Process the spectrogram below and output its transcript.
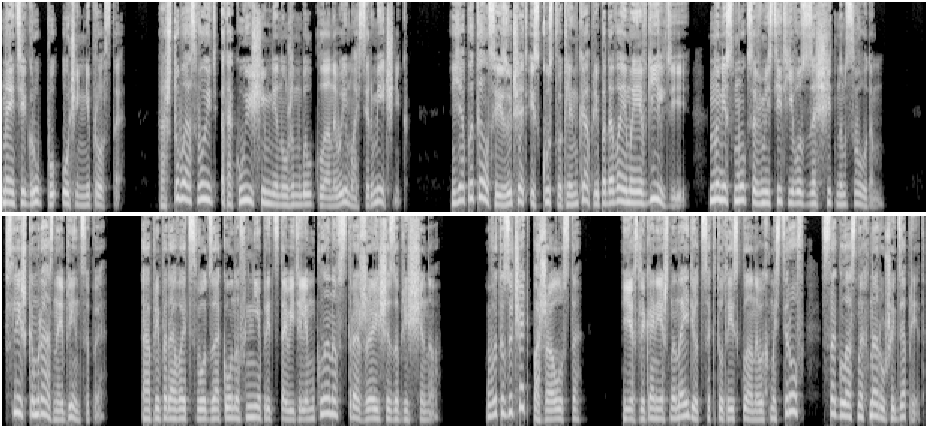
найти группу очень непросто. А чтобы освоить атакующий, мне нужен был клановый мастер-мечник. Я пытался изучать искусство клинка, преподаваемое в гильдии, но не смог совместить его с защитным сводом. Слишком разные принципы. А преподавать свод законов не представителям кланов строжайше запрещено. Вот изучать, пожалуйста. Если, конечно, найдется кто-то из клановых мастеров, согласных нарушить запрет.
